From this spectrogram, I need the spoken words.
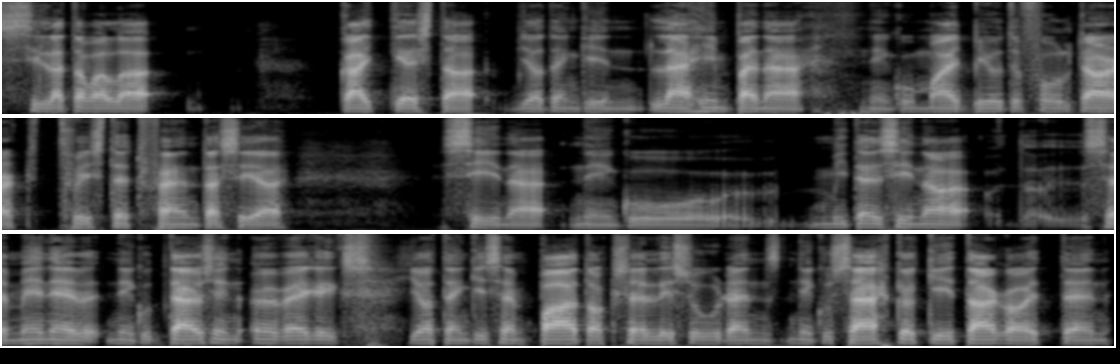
sillä tavalla kaikkeista jotenkin lähimpänä niin kuin My Beautiful Dark Twisted Fantasy siinä, niin kuin, miten siinä se menee niin kuin täysin överiksi jotenkin sen paatoksellisuuden niin kuin sähkökitaroiden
